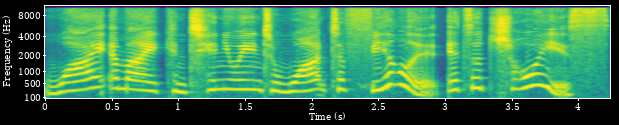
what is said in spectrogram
Why am I continuing to want to feel it? It's a choice.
